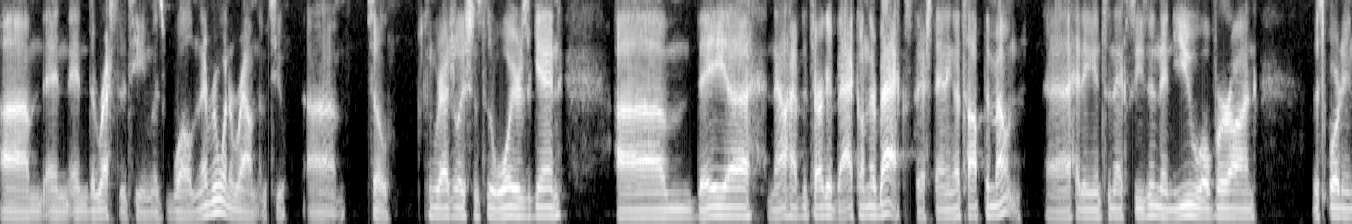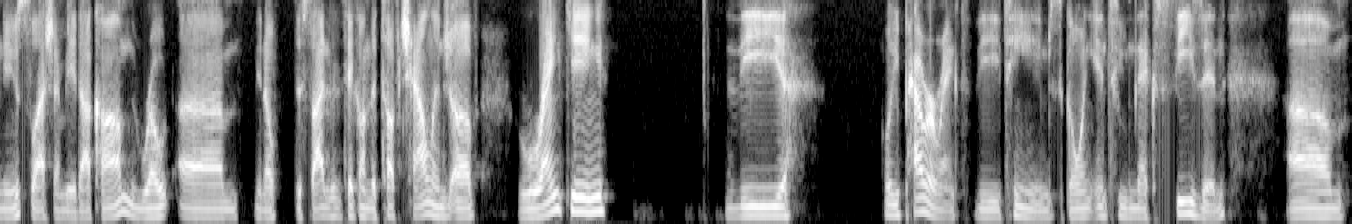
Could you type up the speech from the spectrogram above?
um, and and the rest of the team as well, and everyone around them too. Um, so congratulations to the Warriors again. Um, they uh, now have the target back on their backs. They're standing atop the mountain uh, heading into next season. And you over on the sporting news slash NBA.com wrote, um, you know, decided to take on the tough challenge of ranking the, well, you power ranked the teams going into next season. Um,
